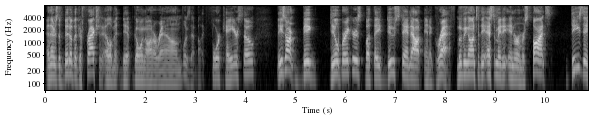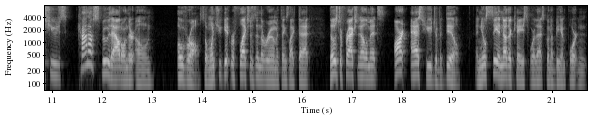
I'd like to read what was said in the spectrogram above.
and there's a bit of a diffraction element dip going on around, what is that, about like 4K or so? These aren't big deal breakers, but they do stand out in a graph. Moving on to the estimated in-room response, these issues kind of smooth out on their own overall. So once you get reflections in the room and things like that, those diffraction elements aren't as huge of a deal. And you'll see another case where that's going to be important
